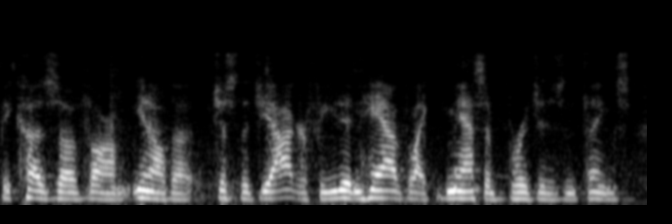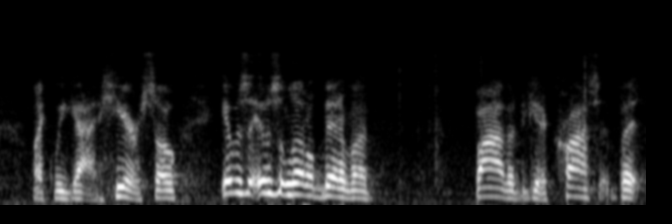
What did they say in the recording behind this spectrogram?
because of um, you know the just the geography. You didn't have like massive bridges and things like we got here, so it was it was a little bit of a bother to get across it. But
